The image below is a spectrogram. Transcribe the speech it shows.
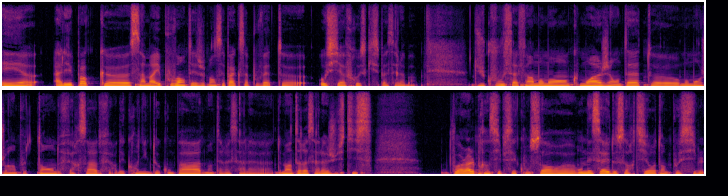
Et euh, à l'époque, ça m'a épouvantée. Je ne pensais pas que ça pouvait être aussi affreux ce qui se passait là-bas. Du coup, ça fait un moment que moi j'ai en tête, au moment où j'aurai un peu de temps, de faire ça, de faire des chroniques de compas, de m'intéresser à la, de m'intéresser à la justice voilà, le principe c'est qu'on sort, euh, on essaye de sortir autant que possible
